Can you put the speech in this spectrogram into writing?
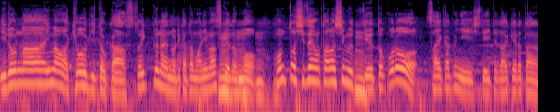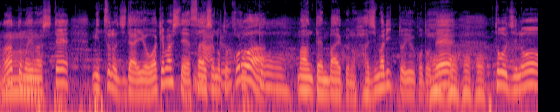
い、ろんな今は競技とかストイックな乗り方もありますけども、本当自然を楽しむっていうところを再確認していただけたらなと思いまして、3つの時代を分けまして最初のところはマウンテンバイクの始まりということで当時の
